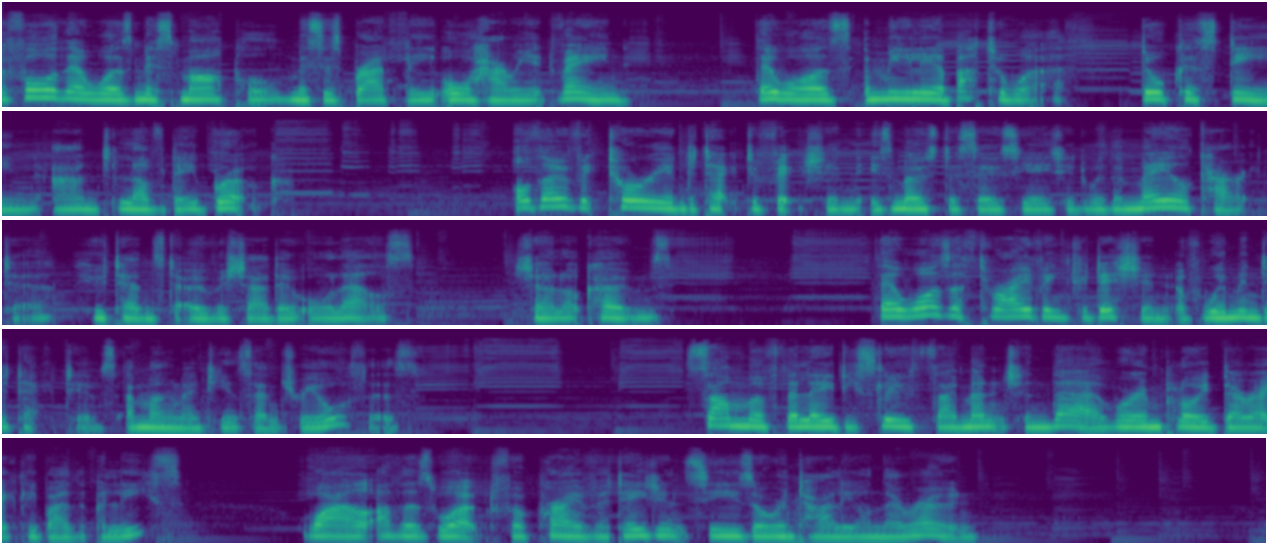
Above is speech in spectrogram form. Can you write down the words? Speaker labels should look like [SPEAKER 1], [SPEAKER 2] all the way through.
[SPEAKER 1] Before there was Miss Marple, Mrs. Bradley, or Harriet Vane, there was Amelia Butterworth, Dorcas Dene, and Loveday Brooke. Although Victorian detective fiction is most associated with a male character who tends to overshadow all else, Sherlock Holmes, there was a thriving tradition of women detectives among 19th century authors. Some of the lady sleuths I mentioned there were employed directly by the police, while others worked for private agencies or entirely on their own.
